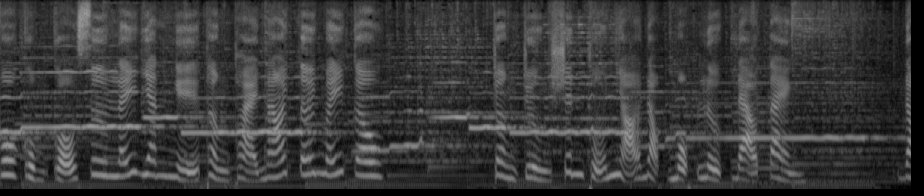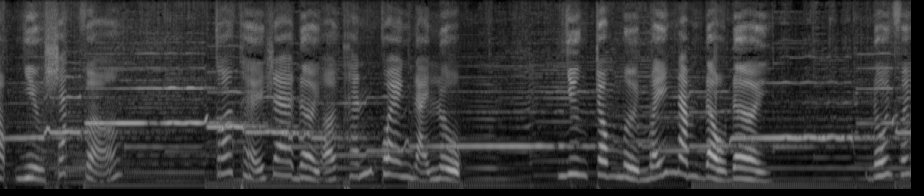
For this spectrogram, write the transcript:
vô cùng cổ xưa lấy danh nghĩa thần thoại nói tới mấy câu. Trần Trường Sinh thủ nhỏ đọc một lượt đạo tàng. Đọc nhiều sách vở. Có thể ra đời ở Thánh quan Đại Lục. Nhưng trong mười mấy năm đầu đời Đối với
